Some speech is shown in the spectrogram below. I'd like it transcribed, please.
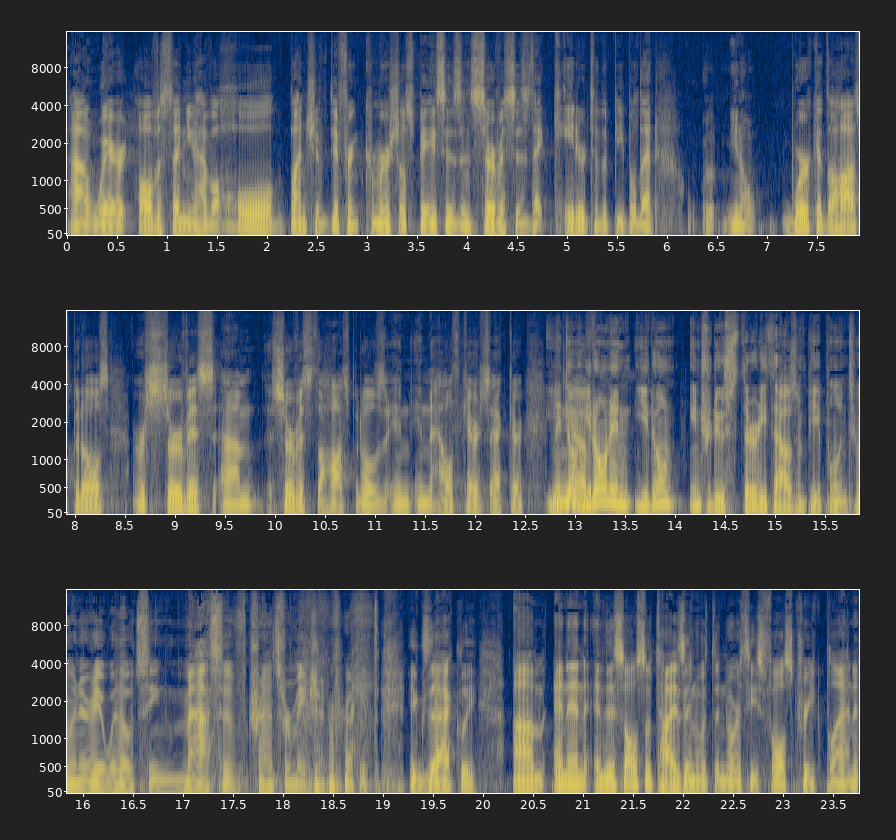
Uh, where all of a sudden you have a whole bunch of different commercial spaces and services that cater to the people that you know work at the hospitals or service um, service the hospitals in, in the healthcare sector. You don't have- you don't in, you don't introduce thirty thousand people into an area without seeing massive transformation. right exactly um, and then and this also ties in with the northeast False Creek plan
